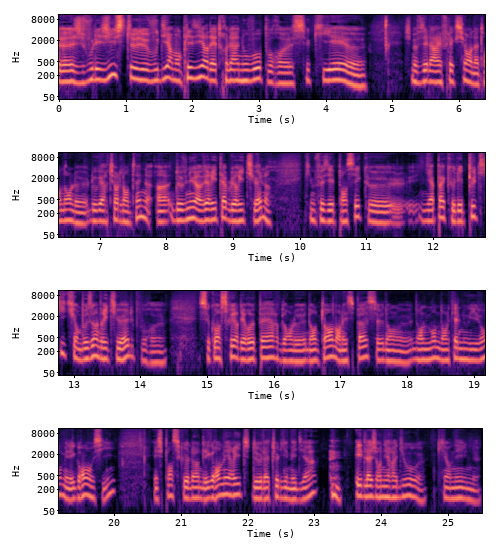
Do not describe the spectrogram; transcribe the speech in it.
Euh, je voulais juste euh, vous dire mon plaisir d'être là à nouveau pour euh, ce qui est, je me faisais la réflexion en attendant l'ouverture de l'antenne, devenu un véritable rituel qui me faisait penser qu'il n'y a pas que les petits qui ont besoin de rituels pour se construire des repères dans le, dans le temps, dans l'espace, dans dans le monde dans lequel nous vivons, mais les grands aussi. Et je pense que l'un des grands mérites de l'atelier média et de la journée radio, qui en est une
